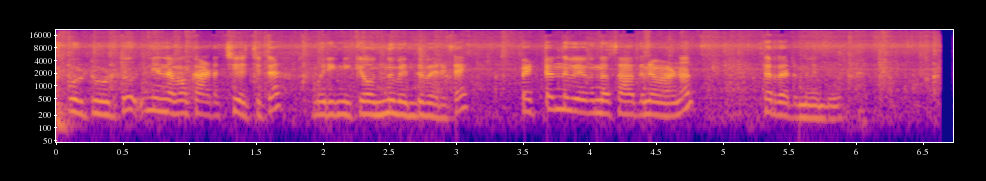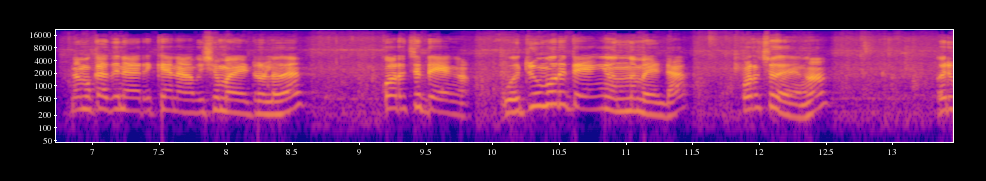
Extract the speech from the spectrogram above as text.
ഉപ്പ് ഇട്ട് കൊടുത്തു. ഇനി നമുക്ക് അടച്ചു വെച്ചിട്ട് മുരിങ്ങയ്ക്ക ഒന്ന് വെന്ത് വരട്ടെ. പെട്ടെന്ന് വേവുന്ന സാധനമാണ് ചെറുതായിട്ടൊന്ന് വെന്ത്. നമുക്കതിന് അരയ്ക്കാൻ ആവശ്യമായിട്ടുള്ളത് കുറച്ച് തേങ്ങ. ഒരു മുറി തേങ്ങയൊന്നും വേണ്ട. കുറച്ച് തേങ്ങ. ഒരു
